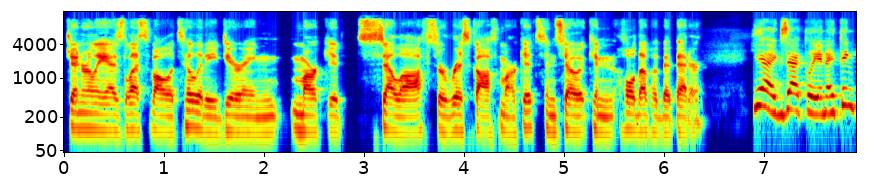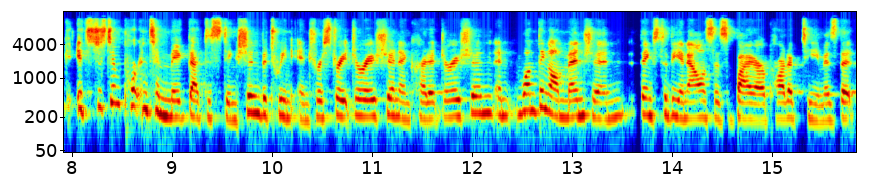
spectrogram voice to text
generally has less volatility during market sell offs or risk off markets. And so it can hold up a bit better. Yeah, exactly. And I think it's just important to make that distinction between interest rate duration and credit duration. And one thing I'll mention, thanks to the analysis by our product team, is that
